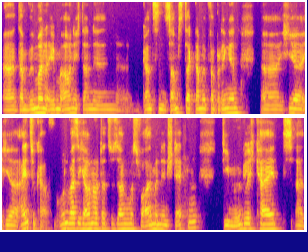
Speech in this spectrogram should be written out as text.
äh, dann will man eben auch nicht dann den äh, ganzen Samstag damit verbringen, äh, hier, hier einzukaufen. Und was ich auch noch dazu sagen muss, vor allem in den Städten, die Möglichkeit äh,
